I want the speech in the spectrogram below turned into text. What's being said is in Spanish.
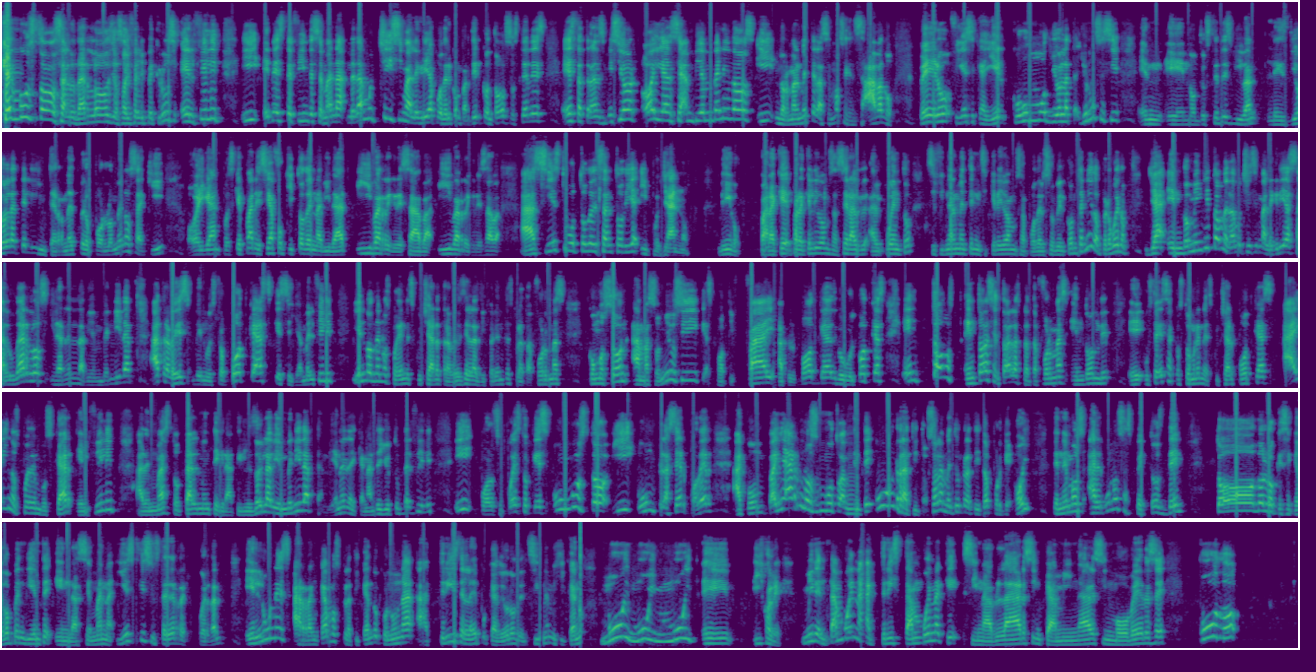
Qué gusto saludarlos. Yo soy Felipe Cruz, el Philip, y en este fin de semana me da muchísima alegría poder compartir con todos ustedes esta transmisión. Oigan, sean bienvenidos y normalmente la hacemos en sábado, pero fíjense que ayer, ¿cómo dio la... Yo no sé si en, donde ustedes vivan les dio la tele internet, pero por lo menos aquí, oigan, pues que parecía foquito de Navidad, iba, regresaba, iba, regresaba. Así estuvo todo el santo día y pues ya no. Digo, ¿Para qué, ¿Para qué le íbamos a hacer al, cuento si finalmente ni siquiera íbamos a poder subir contenido? Pero bueno, ya en Dominguito me da muchísima alegría saludarlos y darles la bienvenida a través de nuestro podcast que se llama El Philip y en donde nos pueden escuchar a través de las diferentes plataformas como son Amazon Music, Spotify, Apple Podcast, Google Podcast, en, todos, en todas, en todas las plataformas en donde eh, ustedes acostumbran a escuchar podcast. Ahí nos pueden buscar El Philip, además totalmente gratis. Les doy la bienvenida también en el canal de YouTube del Philip. Y por supuesto que es un gusto y un placer poder acompañarnos mutuamente un ratito, solamente un ratito, porque hoy tenemos algunos aspectos de todo lo que se quedó pendiente en la semana. Y es que si ustedes recuerdan, el lunes arrancamos platicando con una actriz de la época de oro del cine mexicano, muy, muy, muy... Eh, híjole, miren, tan buena actriz, tan buena que sin hablar, sin caminar, sin moverse, pudo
